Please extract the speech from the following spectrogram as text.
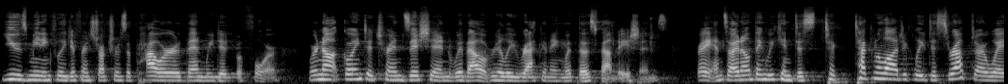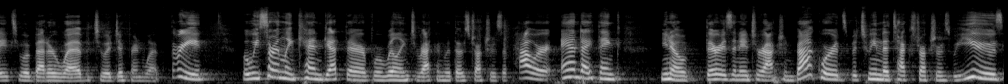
use meaningfully different structures of power than we did before, we're not going to transition without really reckoning with those foundations, right? And so I don't think we can dis- te- technologically disrupt our way to a better web, to a different Web three, but we certainly can get there if we're willing to reckon with those structures of power. And I think you know, there is an interaction backwards between the tech structures we use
